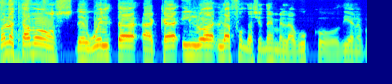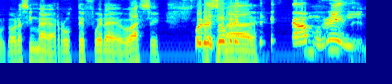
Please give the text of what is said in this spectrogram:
Bueno, estamos de vuelta acá y lo, la fundación, déjeme la busco, Diana, porque ahora sí me agarró usted fuera de base. Por eso pregunté que estábamos ready.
